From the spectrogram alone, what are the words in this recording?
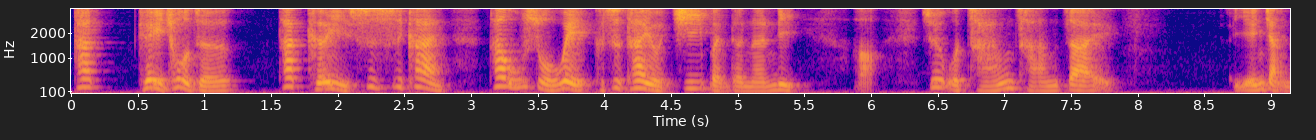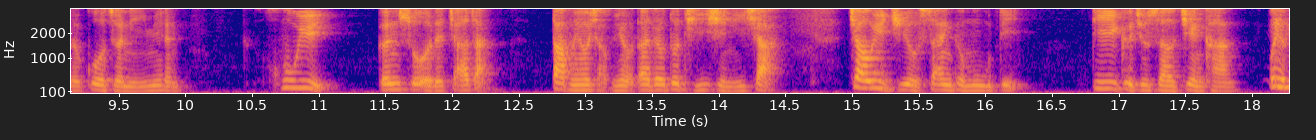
他可以挫折。他可以试试看，他无所谓，可是他有基本的能力啊，所以我常常在演讲的过程里面呼吁，跟所有的家长、大朋友、小朋友，大家都提醒一下：教育只有三个目的，第一个就是要健康。哎呦，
